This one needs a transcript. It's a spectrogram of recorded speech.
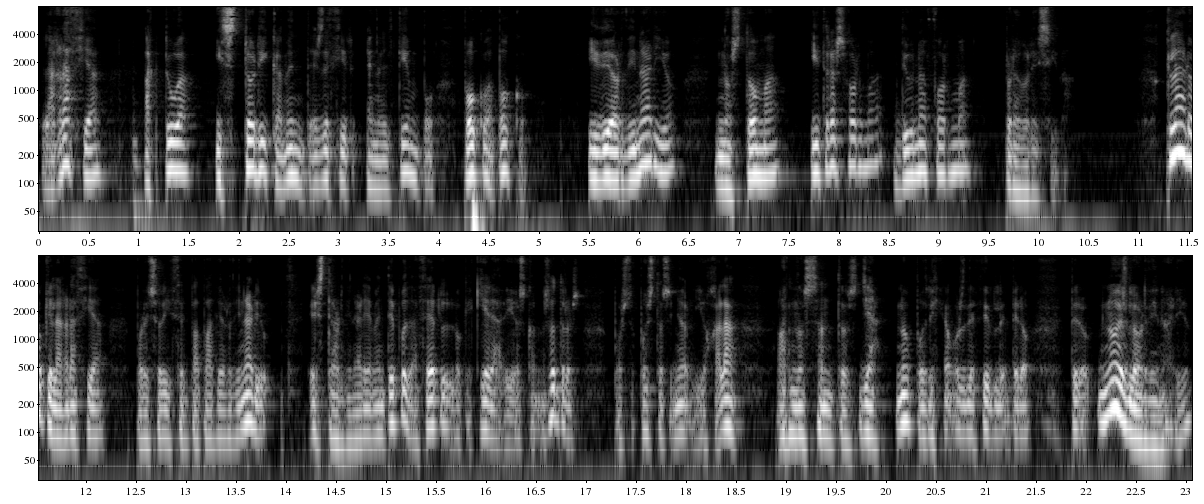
La gracia actúa históricamente, es decir, en el tiempo, poco a poco, y de ordinario nos toma y transforma de una forma progresiva. Claro que la gracia por eso dice el Papa de ordinario, extraordinariamente puede hacer lo que quiera Dios con nosotros. Por supuesto, Señor, y ojalá haznos santos ya, ¿no? Podríamos decirle, pero, pero no es lo ordinario,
